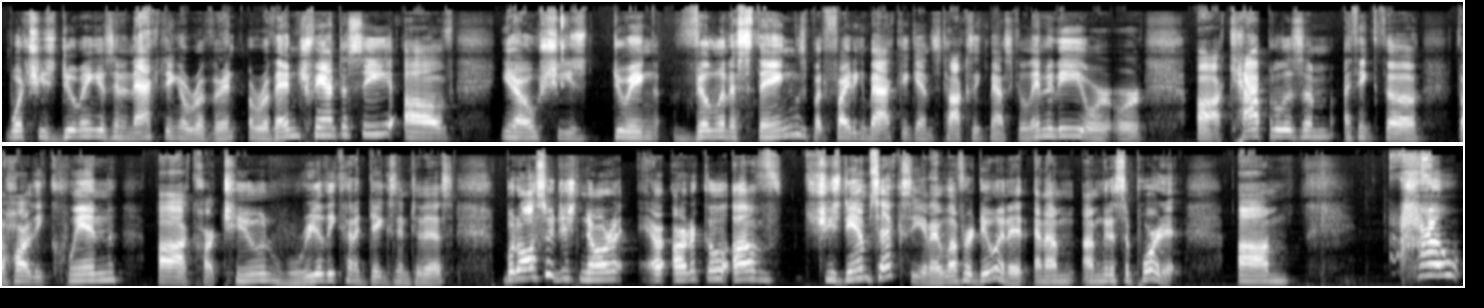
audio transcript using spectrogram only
what she's doing is enacting a, reven- a revenge fantasy of you know she's doing villainous things but fighting back against toxic masculinity or, or uh, capitalism. I think the the harley quinn uh, cartoon really kind of digs into this. But also just an ar- article of she's damn sexy and i love her doing it and i'm i'm going to support it. Um, how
